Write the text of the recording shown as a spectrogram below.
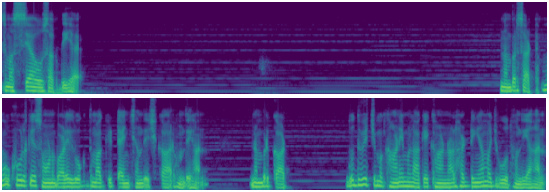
ਸਮੱਸਿਆ ਹੋ ਸਕਦੀ ਹੈ। ਨੰਬਰ 60 ਮੂੰਹ ਖੋਲ ਕੇ ਸੌਣ ਵਾਲੇ ਲੋਕ ਦਿਮਾਗੀ ਟੈਨਸ਼ਨ ਦੇ ਸ਼ਿਕਾਰ ਹੁੰਦੇ ਹਨ। ਨੰਬਰ 61 ਦੁੱਧ ਵਿੱਚ ਮਖਾਣੇ ਮਿਲਾ ਕੇ ਖਾਣ ਨਾਲ ਹੱਡੀਆਂ ਮਜ਼ਬੂਤ ਹੁੰਦੀਆਂ ਹਨ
